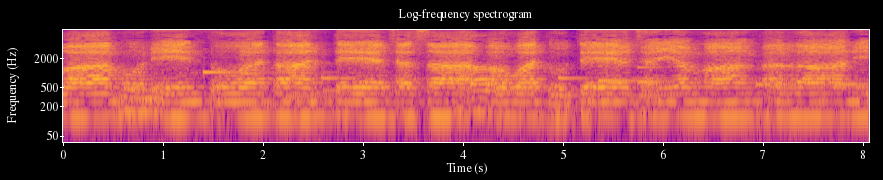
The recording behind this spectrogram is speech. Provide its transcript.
วามุนินตัวตันเตชะสาภวตุเตชยมังคลานิ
